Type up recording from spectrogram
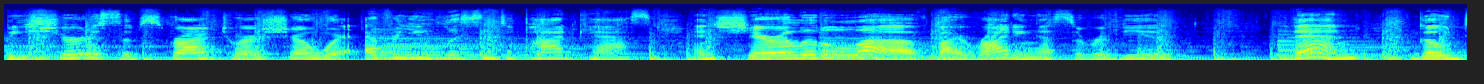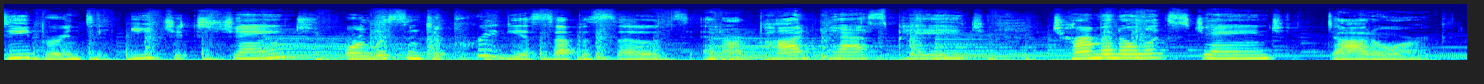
Be sure to subscribe to our show wherever you listen to podcasts and share a little love by writing us a review. Then go deeper into each exchange or listen to previous episodes at our podcast page, terminalexchange.org.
